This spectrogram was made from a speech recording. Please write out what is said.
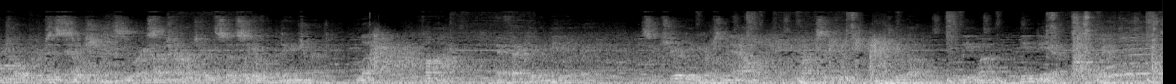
control for this station is you are charged with socio endangerment. Level 5. Effective immediately. Security personnel. Prosecution. Lima. India.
